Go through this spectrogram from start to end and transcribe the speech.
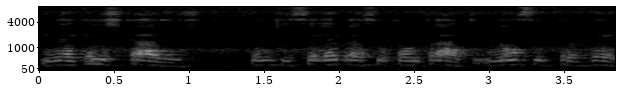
E naqueles casos em que celebra-se o contrato e não se prevê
